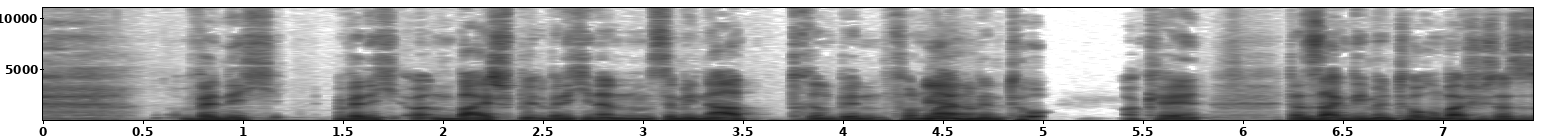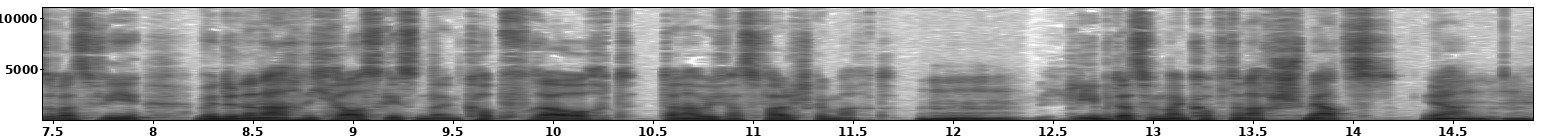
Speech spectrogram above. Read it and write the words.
wenn ich, wenn ich ein Beispiel, wenn ich in einem Seminar drin bin von meinem ja. Mentor, okay, dann sagen die Mentoren beispielsweise sowas wie, wenn du danach nicht rausgehst und dein Kopf raucht, dann habe ich was falsch gemacht. Mhm. Ich liebe das, wenn mein Kopf danach schmerzt, ja. Mhm.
